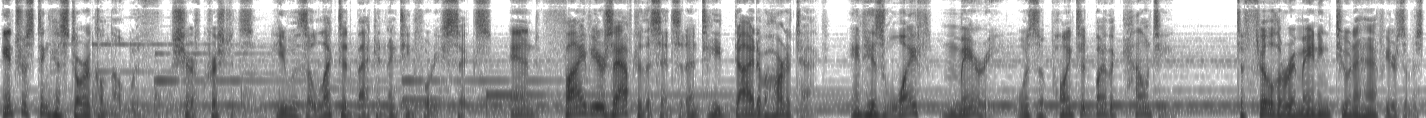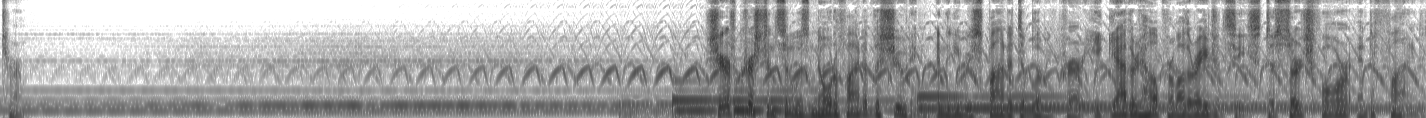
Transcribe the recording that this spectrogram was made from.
Interesting historical note with Sheriff Christensen. He was elected back in 1946, and five years after this incident, he died of a heart attack. And his wife, Mary, was appointed by the county to fill the remaining two and a half years of his term. Sheriff Christensen was notified of the shooting and then he responded to Blooming Prairie. He gathered help from other agencies to search for and to find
